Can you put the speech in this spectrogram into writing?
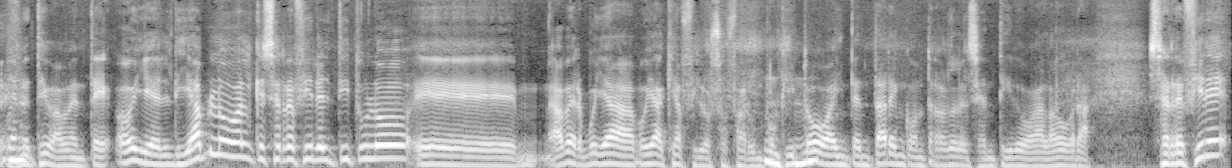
Efectivamente. Oye, el diablo al que se refiere el título, eh, a ver, voy, a, voy aquí a filosofar un poquito, a intentar encontrarle el sentido a la obra. Se refiere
